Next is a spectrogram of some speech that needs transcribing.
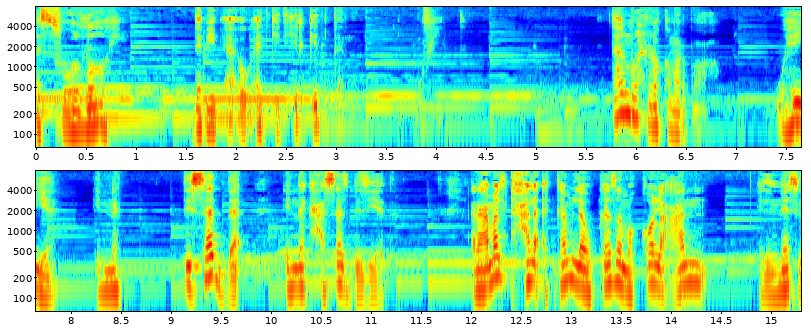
بس والله ده بيبقى أوقات كتير جدا. تعال نروح لرقم أربعة وهي إنك تصدق إنك حساس بزيادة. أنا عملت حلقة كاملة وكذا مقال عن الناس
